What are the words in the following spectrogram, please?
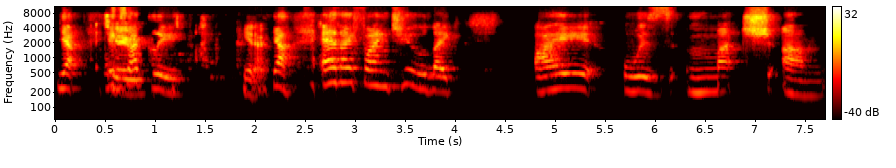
Yeah, to, exactly you know? Yeah. And i find too like i was much um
